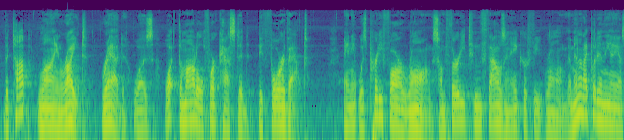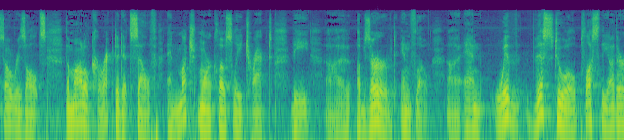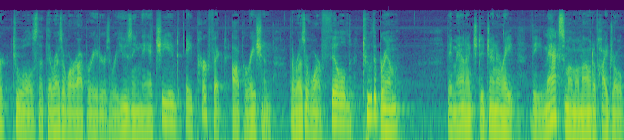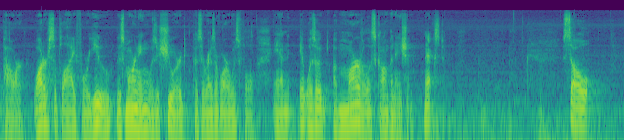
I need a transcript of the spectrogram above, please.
The top line right, red, was what the model forecasted before that. And it was pretty far wrong, some 32,000 acre feet wrong. The minute I put in the ASO results, the model corrected itself and much more closely tracked the uh, observed inflow. Uh, and with this tool, plus the other tools that the reservoir operators were using, they achieved a perfect operation. The reservoir filled to the brim. They managed to generate the maximum amount of hydropower. Water supply for you this morning was assured because the reservoir was full, and it was a, a marvelous combination. Next. So,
